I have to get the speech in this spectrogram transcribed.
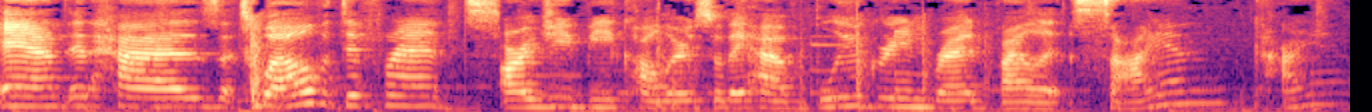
And it has 12 different RGB colors. So they have blue, green, red, violet, cyan, cyan,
